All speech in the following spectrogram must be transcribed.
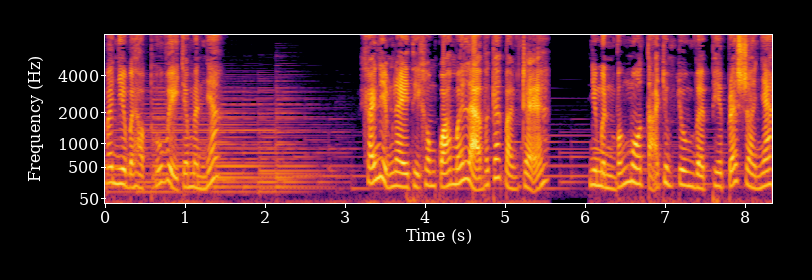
và nhiều bài học thú vị cho mình nhé. Khái niệm này thì không quá mới lạ với các bạn trẻ, nhưng mình vẫn mô tả chung chung về peer pressure nha,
